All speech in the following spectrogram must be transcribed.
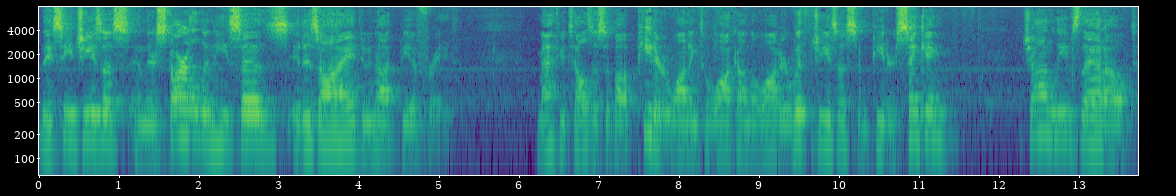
they see Jesus and they're startled, and he says, It is I, do not be afraid. Matthew tells us about Peter wanting to walk on the water with Jesus and Peter sinking. John leaves that out,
